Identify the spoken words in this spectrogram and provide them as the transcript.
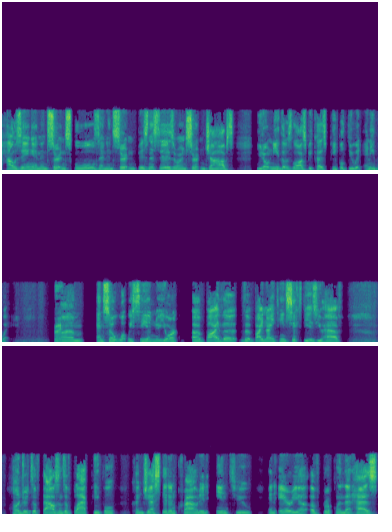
housing and in certain schools and in certain businesses or in certain jobs. You don't need those laws because people do it anyway. Right. Um, and so what we see in New York uh, by the, the by 1960 is you have hundreds of thousands of black people congested and crowded into an area of Brooklyn that has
